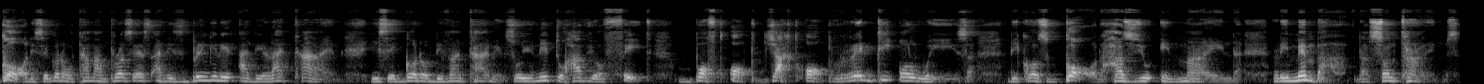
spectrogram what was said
God is a God of time and process and He's bringing it at the right time. He's a God of divine timing. So you need to have your faith buffed up, jacked up, ready always because God has you in mind. Remember that sometimes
